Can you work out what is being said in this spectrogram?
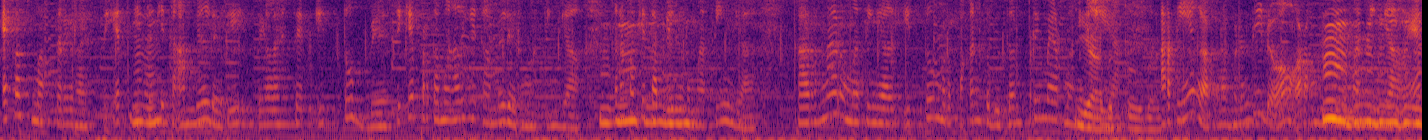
Eco Smart Real Estate itu kita ambil dari real estate itu basicnya pertama kali kita ambil dari rumah tinggal. Kenapa kita pilih rumah tinggal? Karena rumah tinggal itu merupakan kebutuhan primer manusia. Iya, betul banget. Artinya nggak pernah berhenti dong orang butuh rumah tinggal ya.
